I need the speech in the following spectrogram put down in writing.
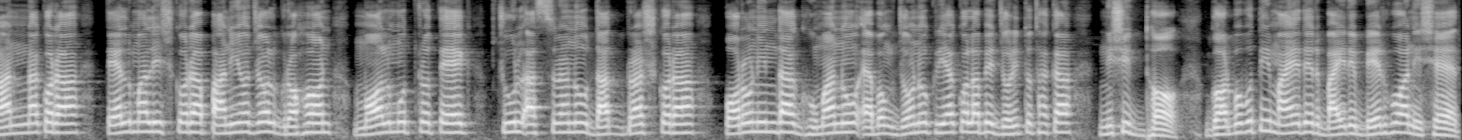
রান্না করা, তেল মালিশ করা, পানীয় জল গ্রহণ, মলমূত্র ত্যাগ চুল আশ্রানো দাঁত ব্রাশ করা পরনিন্দা ঘুমানো এবং যৌন ক্রিয়াকলাপে জড়িত থাকা নিষিদ্ধ। গর্ভবতী মায়েদের বাইরে বের হওয়া নিষেধ।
